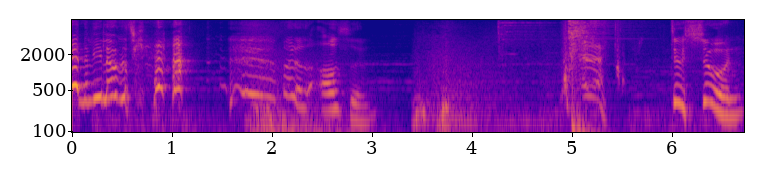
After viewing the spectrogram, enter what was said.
random. Wie loopt scherm? oh, dat is awesome. Too soon.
